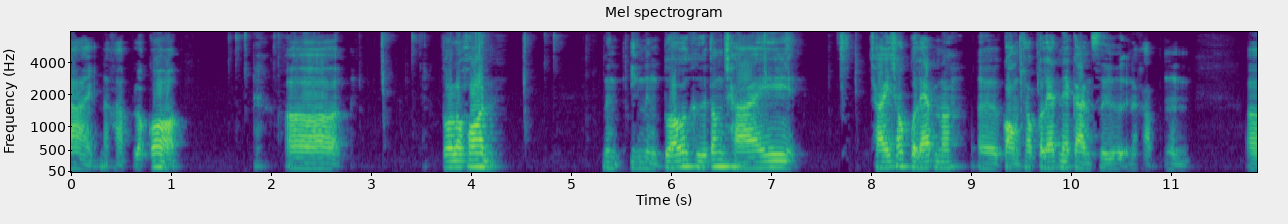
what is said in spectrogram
ได้นะครับ แล้วก็ ตัวละครหนึ่งอีกหนึ่งตัวก็คือต้องใช้ใช้ช็อกโกแลตเนาะเออกล่องช็อกโกแลตในการซื้อนะครับ อืมเอ่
